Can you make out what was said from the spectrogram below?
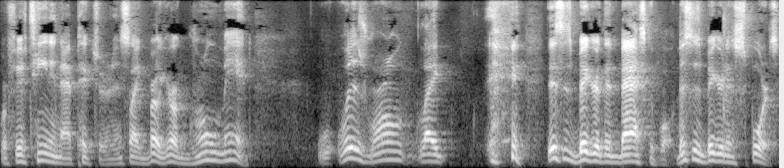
or 15 in that picture. And it's like, bro, you're a grown man. What is wrong? Like, this is bigger than basketball. This is bigger than sports.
